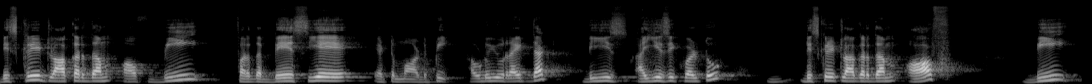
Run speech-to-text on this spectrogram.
discrete logarithm of b for the base a at mod p. How do you write that? d is i is equal to discrete logarithm of b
